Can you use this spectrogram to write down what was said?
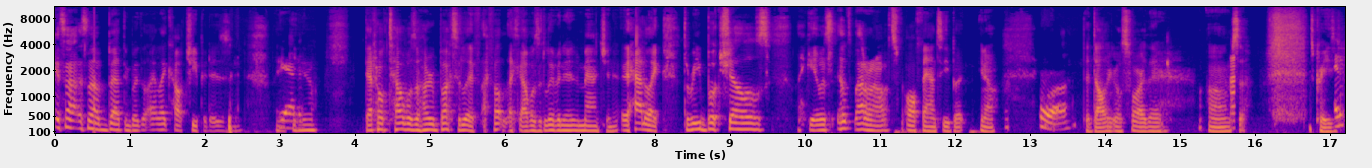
it's not. It's not a bad thing, but I like how cheap it is. And like, Yeah, you know, that hotel was a hundred bucks to live. I felt like I was living in a mansion. It had like three bookshelves. Like it was. It was I don't know. It's all fancy, but you know, Cool. the dollar goes far there. Um, so it's crazy.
